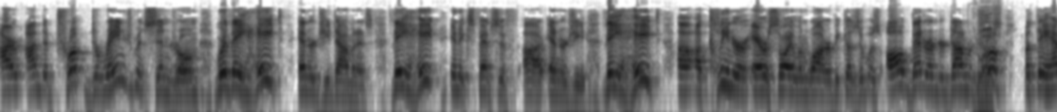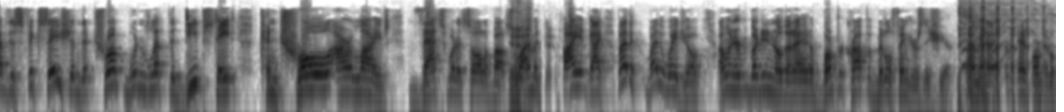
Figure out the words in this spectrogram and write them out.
are on the Trump derangement syndrome where they hate energy dominance. They hate inexpensive uh, energy. They hate uh, a cleaner air, soil, and water because it was all better under Donald it Trump. Was. But they have this fixation that Trump wouldn't let the deep state control our lives. That's what it's all about. So I'm a defiant guy. By the by the way, Joe, I want everybody to know that I had a bumper crop of middle fingers this year. I mean, I never had more middle.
